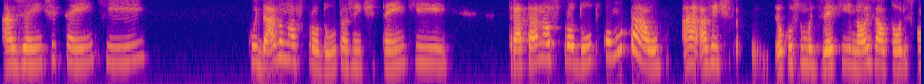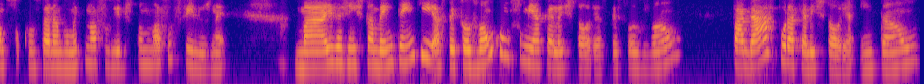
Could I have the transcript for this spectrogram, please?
a gente tem que cuidar do nosso produto, a gente tem que tratar nosso produto como tal. A, a, gente, eu costumo dizer que nós, autores, consideramos muito nossos livros como nossos filhos, né? Mas a gente também tem que, as pessoas vão consumir aquela história, as pessoas vão pagar por aquela história. Então,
